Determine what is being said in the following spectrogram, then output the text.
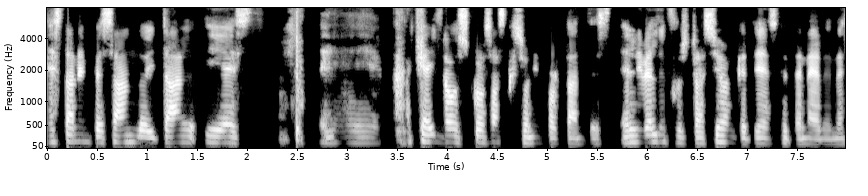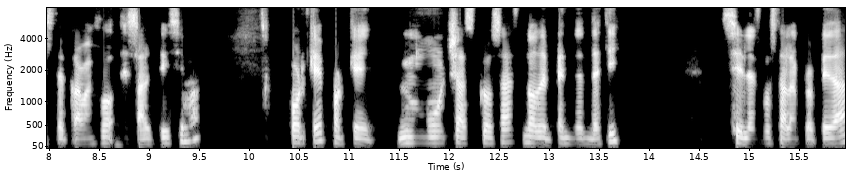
están empezando y tal, y es eh, aquí hay dos cosas que son importantes. El nivel de frustración que tienes que tener en este trabajo es altísimo. ¿Por qué? Porque muchas cosas no dependen de ti. Si les gusta la propiedad,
